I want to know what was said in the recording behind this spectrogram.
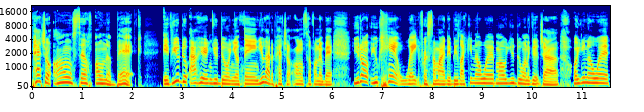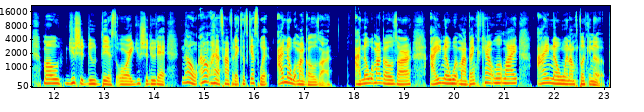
pat your own self on the back if you do out here and you doing your thing, you got to pat your own self on the back. You don't, you can't wait for somebody to be like, you know what, Mo, you doing a good job, or you know what, Mo, you should do this, or you should do that. No, I don't have time for that because guess what? I know what my goals are. I know what my goals are. I know what my bank account look like. I know when I'm fucking up,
